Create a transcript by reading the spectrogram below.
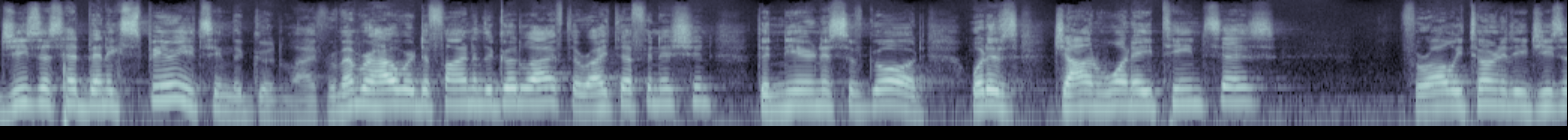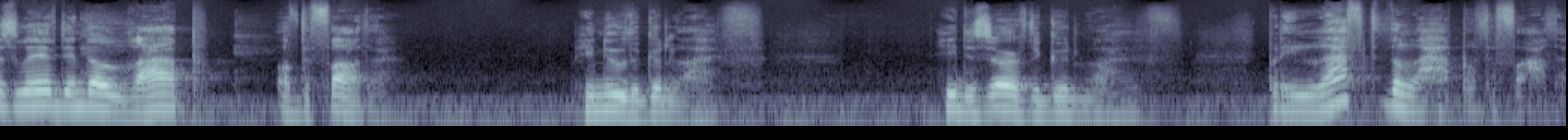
Jesus had been experiencing the good life. Remember how we're defining the good life, the right definition? The nearness of God. What does John 1:18 says? For all eternity, Jesus lived in the lap of the Father. He knew the good life. He deserved the good life. But he left the lap of the Father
